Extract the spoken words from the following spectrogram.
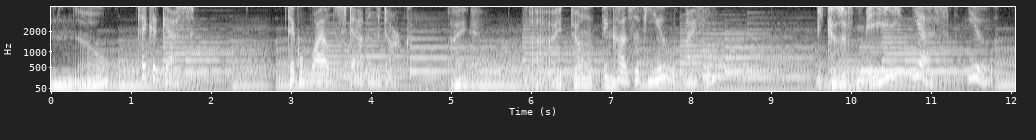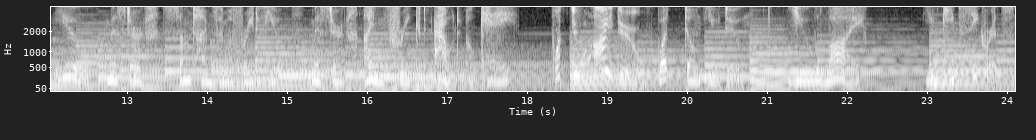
No. Take a guess. Take a wild stab in the dark. I. I don't. Because of you, Eiffel. Because of me? Yes, you. You, Mr. Sometimes I'm afraid of you. Mr. I'm freaked out, okay? What do I do? What don't you do? You lie. You keep secrets.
